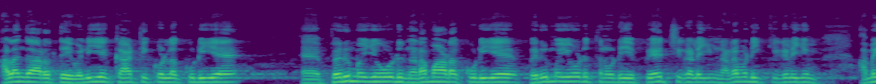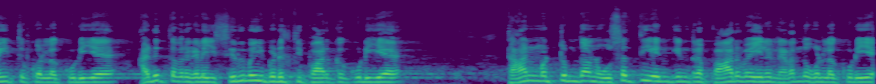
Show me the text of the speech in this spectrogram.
அலங்காரத்தை வெளியே காட்டிக்கொள்ளக்கூடிய பெருமையோடு நடமாடக்கூடிய பெருமையோடு தன்னுடைய பேச்சுகளையும் நடவடிக்கைகளையும் அமைத்து கொள்ளக்கூடிய அடுத்தவர்களை சிறுமைப்படுத்தி பார்க்கக்கூடிய தான் மட்டும்தான் உசத்தி என்கின்ற பார்வையில் நடந்து கொள்ளக்கூடிய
